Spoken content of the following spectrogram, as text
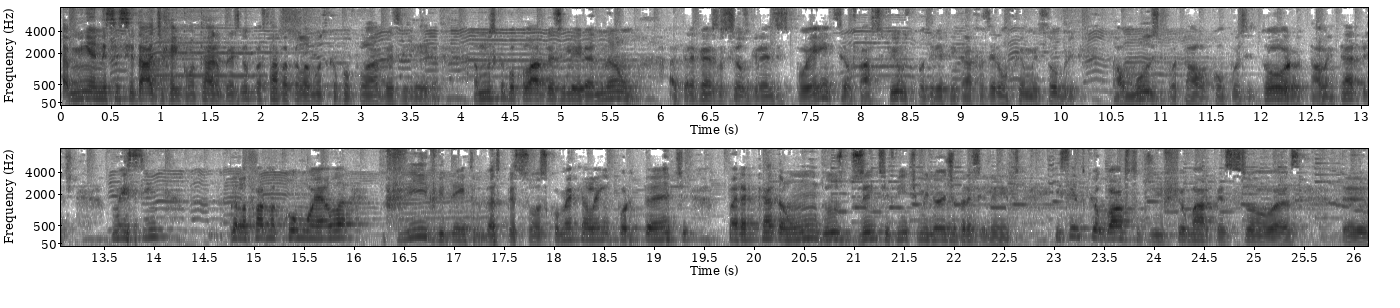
A minha necessidade de reencontrar o Brasil passava pela música popular brasileira. A música popular brasileira não através dos seus grandes expoentes, eu faço filmes, poderia tentar fazer um filme sobre tal músico, tal compositor, tal intérprete, mas sim pela forma como ela vive dentro das pessoas, como é que ela é importante para cada um dos 220 milhões de brasileiros. E sendo que eu gosto de filmar pessoas eh,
